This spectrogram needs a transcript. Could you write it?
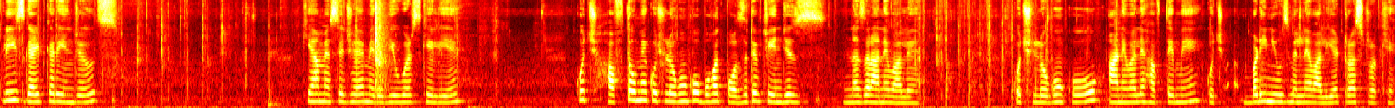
प्लीज़ गाइड कर एंजल्स क्या मैसेज है मेरे व्यूवर्स के लिए? कुछ हफ्तों में कुछ लोगों को बहुत पॉजिटिव चेंजेस नज़र आने वाले हैं। कुछ लोगों को आने वाले हफ़्ते में कुछ बड़ी न्यूज़ मिलने वाली है ट्रस्ट रखें।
